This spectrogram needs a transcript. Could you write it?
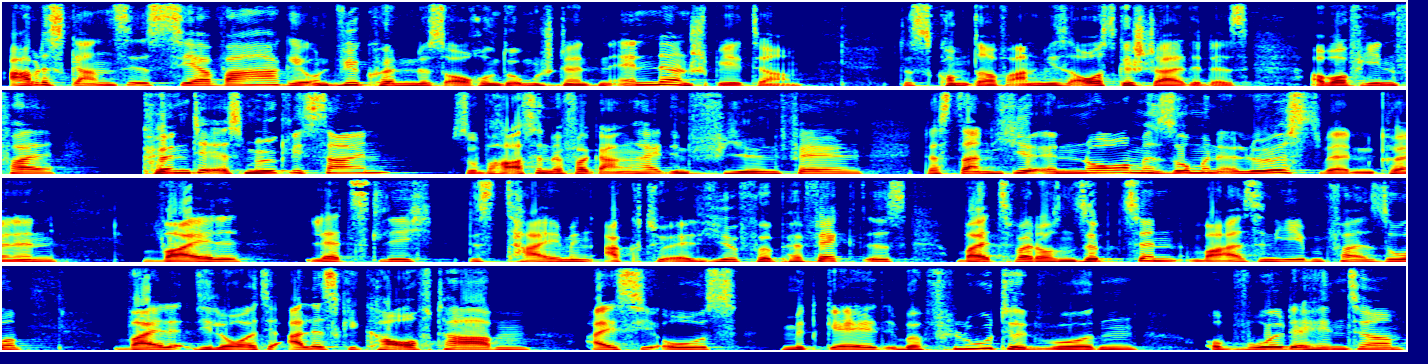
Aber das Ganze ist sehr vage und wir können das auch unter Umständen ändern später. Das kommt darauf an, wie es ausgestaltet ist. Aber auf jeden Fall könnte es möglich sein, so war es in der Vergangenheit in vielen Fällen, dass dann hier enorme Summen erlöst werden können, weil letztlich das Timing aktuell hierfür perfekt ist, weil 2017 war es in jedem Fall so, weil die Leute alles gekauft haben, ICOs mit Geld überflutet wurden, obwohl dahinter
